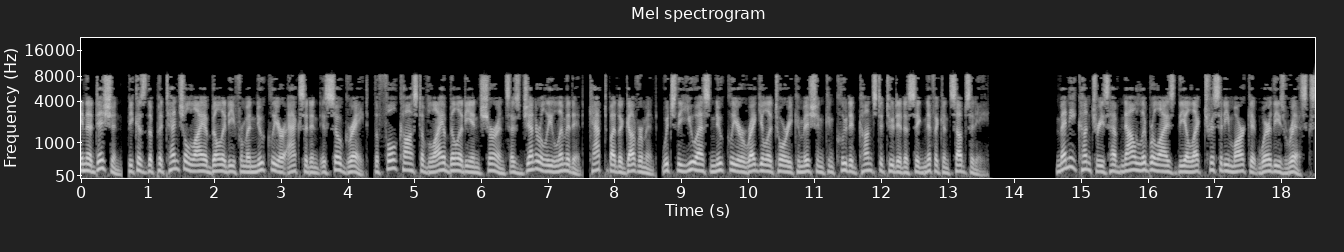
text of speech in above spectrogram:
In addition, because the potential liability from a nuclear accident is so great, the full cost of liability insurance is generally limited, capped by the government, which the U.S. Nuclear Regulatory Commission concluded constituted a significant subsidy. Many countries have now liberalized the electricity market where these risks,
